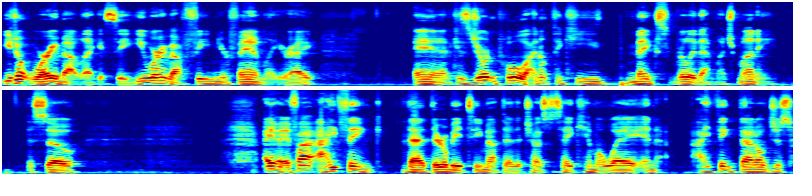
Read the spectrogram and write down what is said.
you don't worry about legacy. You worry about feeding your family, right? And because Jordan Poole, I don't think he makes really that much money. So if I, I think that there will be a team out there that tries to take him away, and I think that'll just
